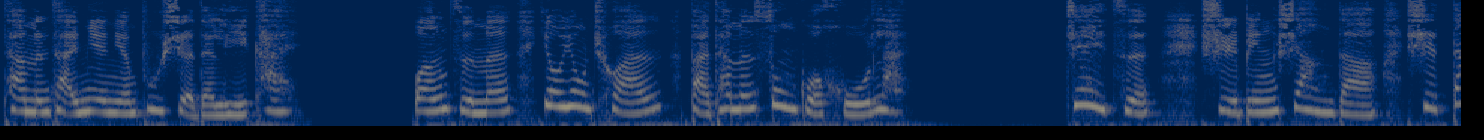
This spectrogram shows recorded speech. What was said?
他们才念念不舍地离开。王子们又用船把他们送过湖来。这次士兵上的是大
